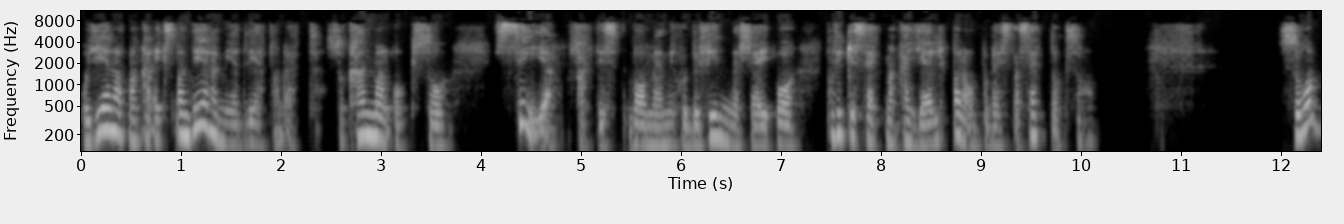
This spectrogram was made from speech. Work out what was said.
Och genom att man kan expandera medvetandet så kan man också se faktiskt var människor befinner sig och på vilket sätt man kan hjälpa dem på bästa sätt också. Så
